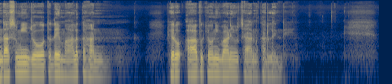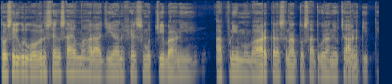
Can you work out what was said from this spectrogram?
ਦਸਵੀਂ ਜੋਤ ਦੇ ਮਾਲਕ ਹਨ। ਫਿਰ ਉਹ ਆਪ ਕਿਉਂ ਨਹੀਂ ਬਾਣੀ ਉਚਾਰਨ ਕਰ ਲੈਂਦੇ? ਤੋ ਸ੍ਰੀ ਗੁਰੂ ਗੋਬਿੰਦ ਸਿੰਘ ਸਾਹਿਬ ਮਹਾਰਾਜ ਜੀਆਂ ਨੇ ਫਿਰ ਸਮੁੱਚੀ ਬਾਣੀ ਆਪਣੀ ਮੁਬਾਰਕ ਰਸਨਾ ਤੋਂ ਸਤਿਗੁਰਾਂ ਨੇ ਉਚਾਰਨ ਕੀਤੀ।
